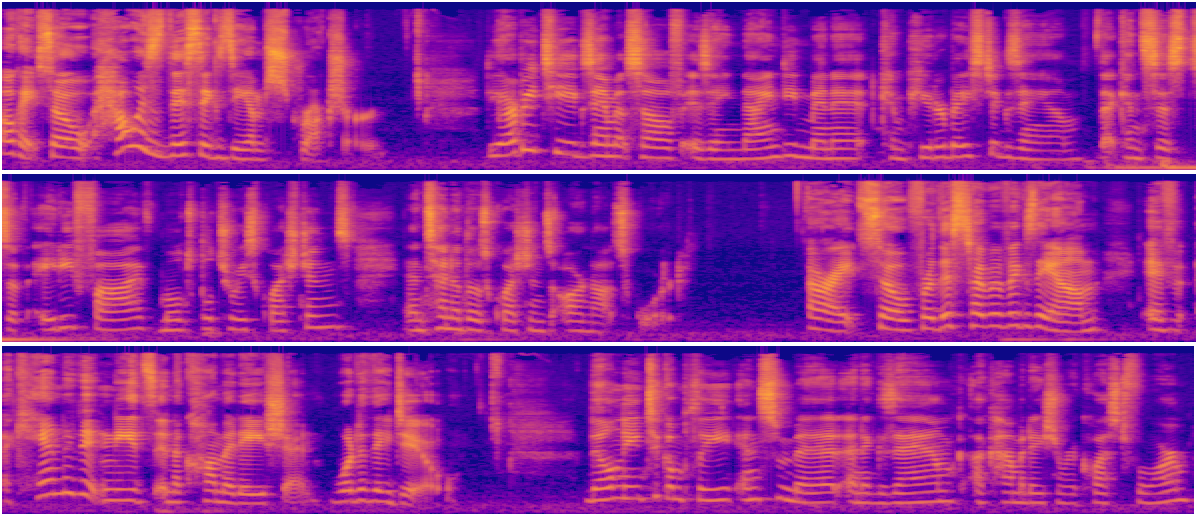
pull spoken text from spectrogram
Okay, so how is this exam structured? The RBT exam itself is a 90 minute computer based exam that consists of 85 multiple choice questions, and 10 of those questions are not scored. All right, so for this type of exam, if a candidate needs an accommodation, what do they do? They'll need to complete and submit an exam accommodation request form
